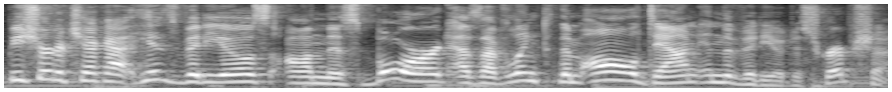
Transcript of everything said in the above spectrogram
Be sure to check out his videos on this board as I've linked them all down in the video description.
